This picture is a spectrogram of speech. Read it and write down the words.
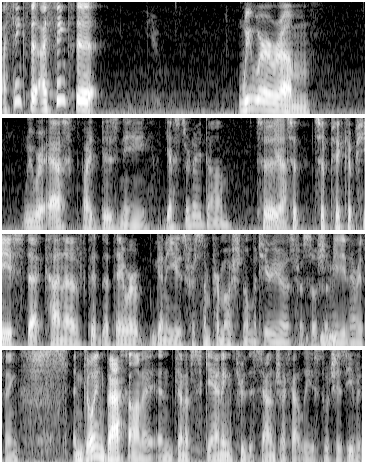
I think that I think that we were um we were asked by Disney yesterday, Dom, to Yeah. to to pick a piece that kind of that they were going to use for some promotional materials for social media and everything. And going back on it and kind of scanning through the soundtrack at least, which is even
